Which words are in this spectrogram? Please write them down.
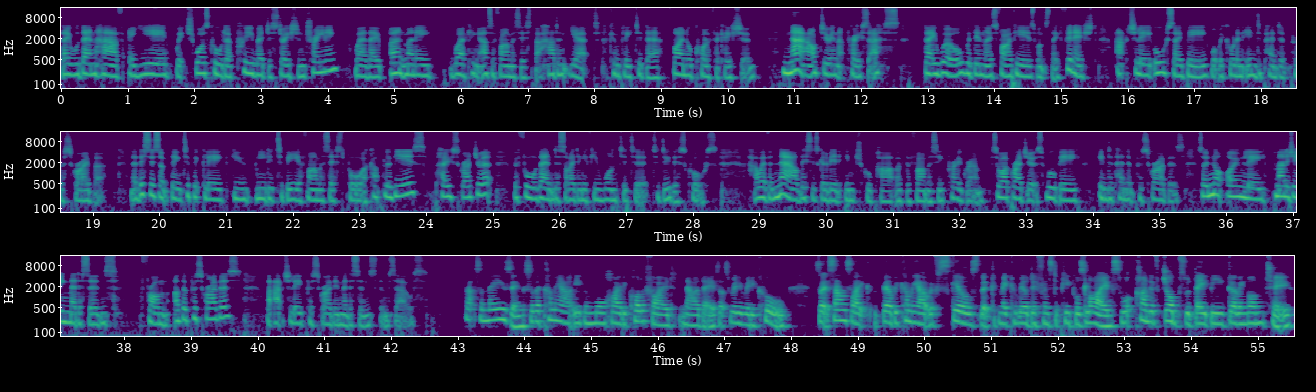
They will then have a year which was called a pre registration training, where they earned money working as a pharmacist but hadn't yet completed their final qualification. Now, during that process, they will, within those five years once they've finished, actually also be what we call an independent prescriber. Now, this is something typically you needed to be a pharmacist for a couple of years postgraduate before then deciding if you wanted to, to do this course. However, now this is going to be an integral part of the pharmacy program. So our graduates will be independent prescribers. So not only managing medicines from other prescribers, but actually prescribing medicines themselves. That's amazing. So they're coming out even more highly qualified nowadays. That's really, really cool. So it sounds like they'll be coming out with skills that could make a real difference to people's lives. What kind of jobs would they be going on to?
